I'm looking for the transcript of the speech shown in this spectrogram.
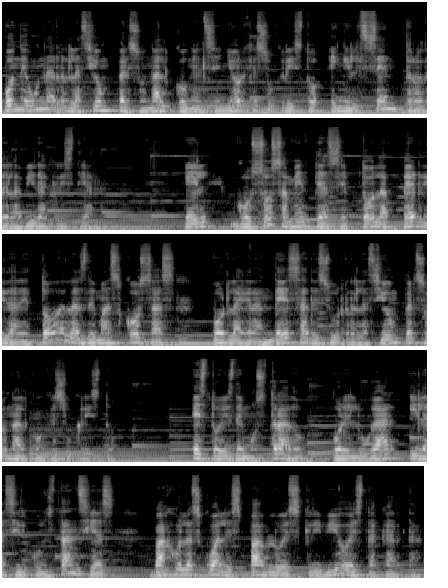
pone una relación personal con el Señor Jesucristo en el centro de la vida cristiana él gozosamente aceptó la pérdida de todas las demás cosas por la grandeza de su relación personal con Jesucristo. Esto es demostrado por el lugar y las circunstancias bajo las cuales Pablo escribió esta carta.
